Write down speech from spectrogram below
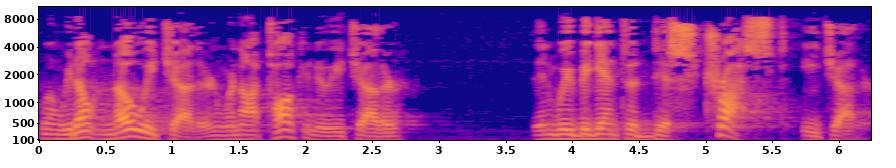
When we don't know each other and we're not talking to each other, then we begin to distrust each other.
